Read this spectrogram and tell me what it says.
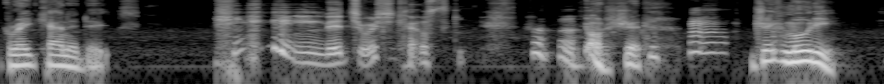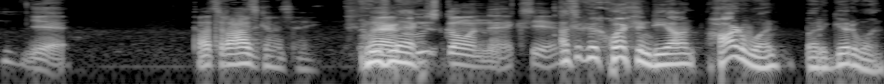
great candidates. Mitch Wishnowsky. Oh shit, Jake Moody. Yeah. That's what I was gonna say. Who's All right, next? Who's going next? Yeah. That's a good question, Deon. Hard one, but a good one.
